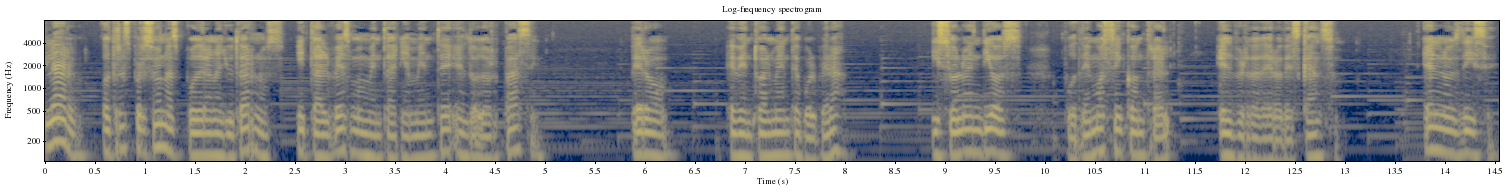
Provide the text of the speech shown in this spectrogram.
claro, otras personas podrán ayudarnos y tal vez momentáneamente el dolor pase, pero eventualmente volverá. Y solo en Dios podemos encontrar el verdadero descanso. Él nos dice,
